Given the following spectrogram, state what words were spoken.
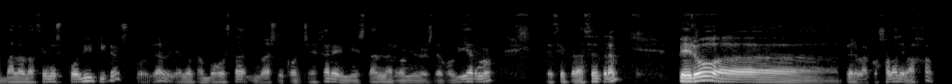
valoraciones políticas, pues claro, ya no tampoco está, no es el consejero ni está en las reuniones de gobierno, etcétera, etcétera. Pero, ah, pero la cosa va de baja.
